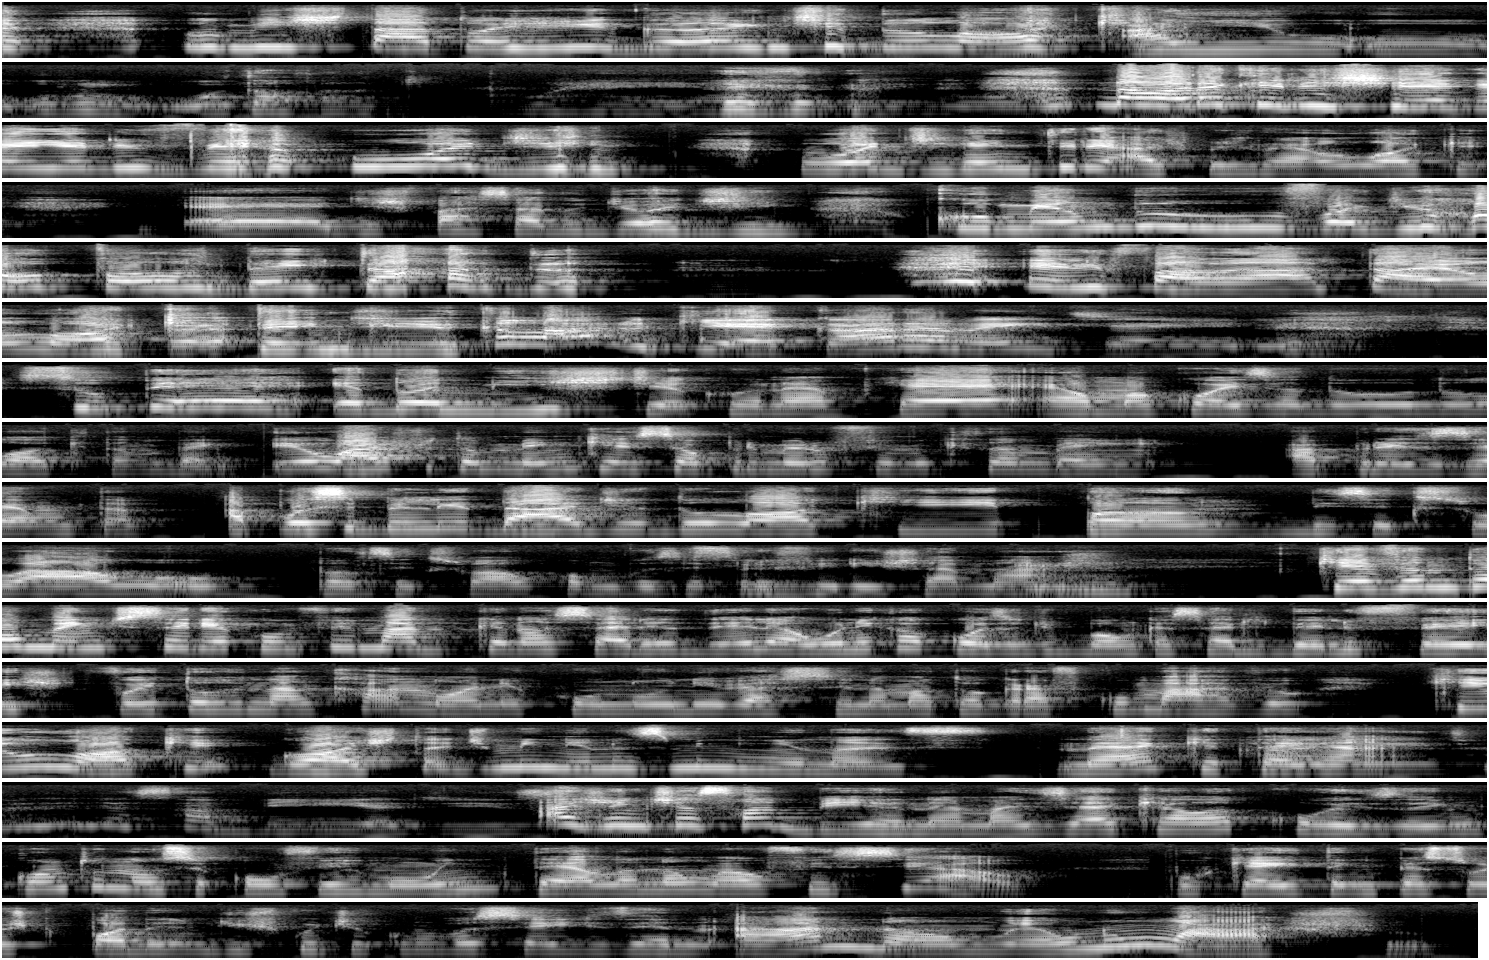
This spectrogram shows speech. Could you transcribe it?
uma estátua gigante do Loki. Aí o, o, o, o Thor fala, que Na hora que ele chega e ele vê o Odin, o Odin entre aspas, né? O Loki é, disfarçado de Odin, comendo uva de roupão deitado. Ele fala, ah tá, é o Loki, entendi. Claro que é, claramente é ele. Super hedonístico, né? Porque é é uma coisa do, do Loki também. Eu acho também que esse é o primeiro filme que também apresenta a possibilidade do Loki pan, bissexual ou pansexual, como você Sim. preferir chamar. Que eventualmente seria confirmado, porque na série dele, a única coisa de bom que a série dele fez foi tornar canônico no universo cinematográfico Marvel que o Loki gosta de meninos e meninas, né? Que tem a, Ai, gente, mas ele já sabia disso. a gente já sabia, né? Mas é aquela coisa. Enquanto não se confirmou em tela, não é oficial. Porque aí tem pessoas que podem discutir com você e dizer: ah, não, eu não acho.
